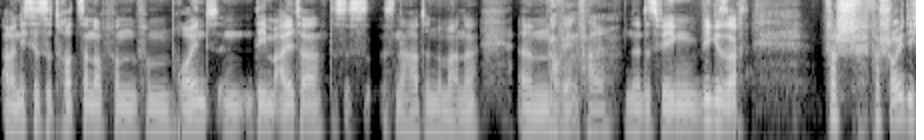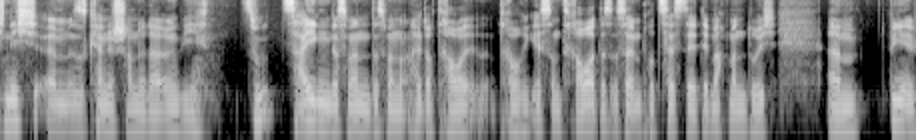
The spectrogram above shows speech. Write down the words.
aber nichtsdestotrotz dann noch von, vom Freund in dem Alter, das ist, ist eine harte Nummer, ne? Ähm, Auf jeden Fall. Ne, deswegen, wie gesagt, versch verscheu dich nicht. Ähm, es ist keine Schande, da irgendwie zu zeigen, dass man, dass man halt auch trau traurig ist und trauert. Das ist halt ein Prozess, der, den macht man durch. Ähm, wie,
